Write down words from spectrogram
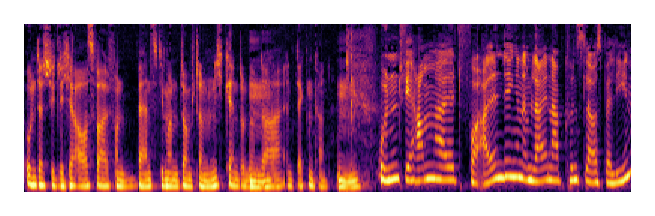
unterschiedliche Auswahl von Bands, die man unter Umständen noch nicht kennt und mhm. da entdecken kann. Mhm. Und wir haben halt vor allen Dingen im Line-Up Künstler aus Berlin.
